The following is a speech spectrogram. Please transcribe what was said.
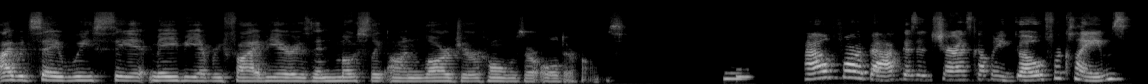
I would say we see it maybe every five years and mostly on larger homes or older homes. How far back does insurance company go for claims?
